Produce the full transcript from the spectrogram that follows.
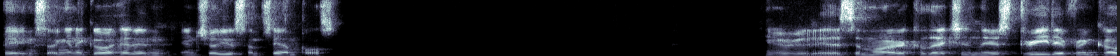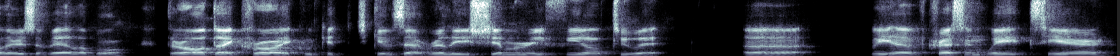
things. So I'm gonna go ahead and, and show you some samples. Here it is, a Mara collection. There's three different colors available. They're all dichroic, which gives that really shimmery feel to it. Uh, we have crescent weights here.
